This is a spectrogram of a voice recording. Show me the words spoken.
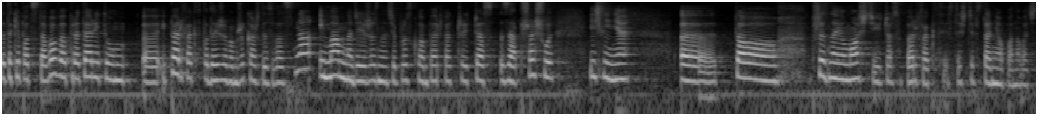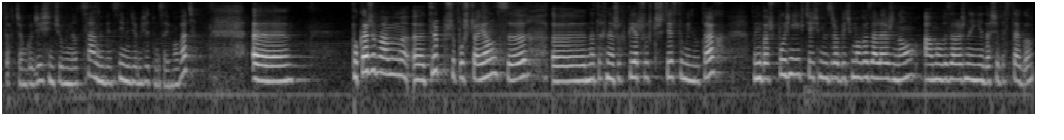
te takie podstawowe, preteritum e, i perfekt podejrzewam, że każdy z Was zna i mam nadzieję, że znacie plusquamperfect, czyli czas za przeszły. Jeśli nie, e, to przy znajomości czasu perfekt jesteście w stanie opanować to w ciągu 10 minut sami, więc nie będziemy się tym zajmować. E, Pokażę Wam e, tryb przypuszczający e, na tych naszych pierwszych 30 minutach, ponieważ później chcieliśmy zrobić mowę zależną, a mowy zależnej nie da się bez tego.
